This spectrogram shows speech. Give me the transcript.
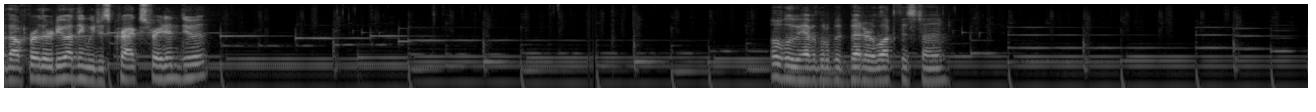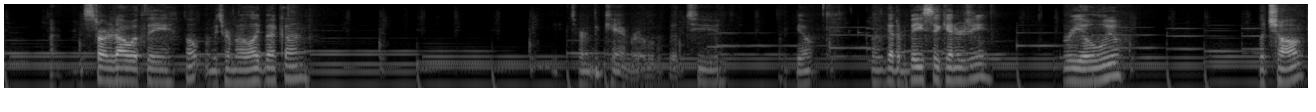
without further ado, I think we just crack straight into it. Hopefully we have a little bit better luck this time. Started out with the... Oh, let me turn my light back on. Turn the camera a little bit too. There we go. We've got a basic energy. Riolu. Lechonk.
